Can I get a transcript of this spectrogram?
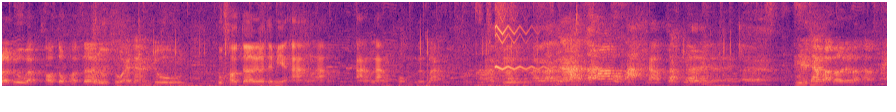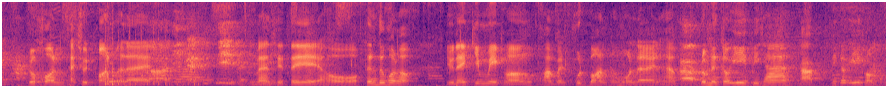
แล้วดูแบบเขาตรงเคาน์เตอร์ดูสวยนะ ดูทุกเคาน์เตอร์ก็จะมีอ่างล้างอ่างล้างผมหรือเปล่า ก็คืออ่างล้างหน้าผมครับผมเลยเลยพี่เป็นช่างบาร์เบอร์ด้วยเหรอครับ ใช่ค่ะ ทุกคนใส่ชุดบอลมาเลยนี่แมนซิตี้แมนซิตี้โอ้โห ซึ่งทุกคนแบบอยู่ในกิมมิคของความเป็นฟุตบอลทั้งหมดเลยนะครับ รวมถึงเก้าอี้พี่ชาครับนี่เก้าอี้ของเก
